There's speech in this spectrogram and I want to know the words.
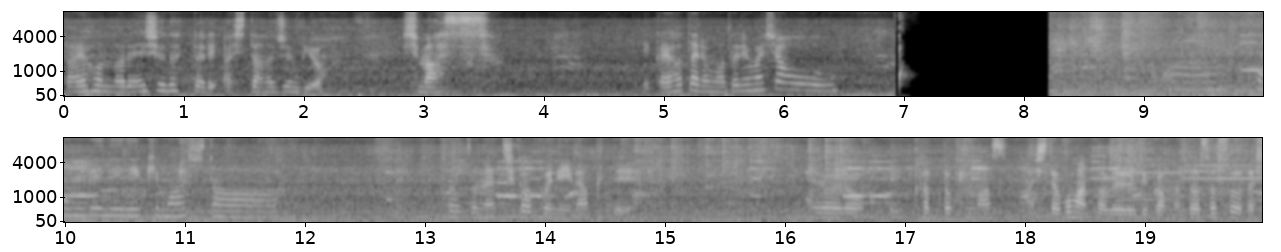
台本の練習だったり明日の準備をします一回ホテル戻りましょう。コンビニに来ました。ちょっとね近くにいなくていろいろ買っときます。明日ご飯食べる時間もなさそうだし。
